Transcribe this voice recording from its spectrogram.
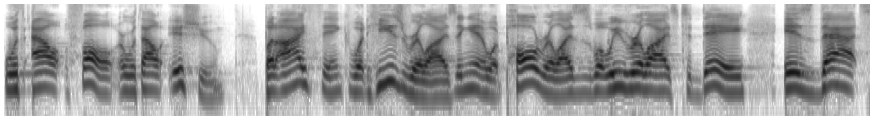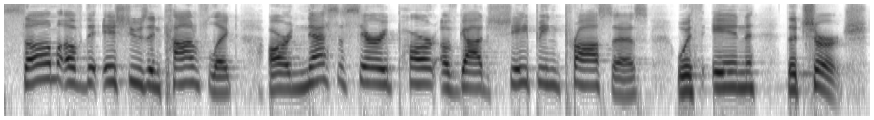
without fault or without issue. But I think what he's realizing and what Paul realizes, what we realize today, is that some of the issues in conflict are a necessary part of God's shaping process within the church.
